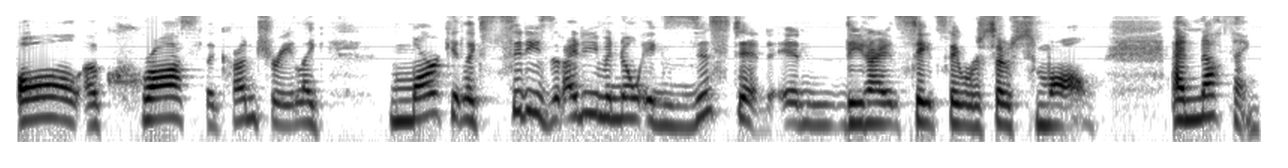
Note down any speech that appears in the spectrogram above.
all across the country. Like market, like cities that I didn't even know existed in the United States. They were so small. And nothing,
